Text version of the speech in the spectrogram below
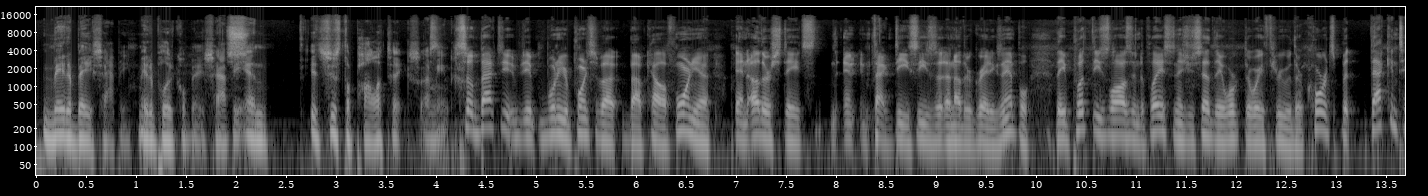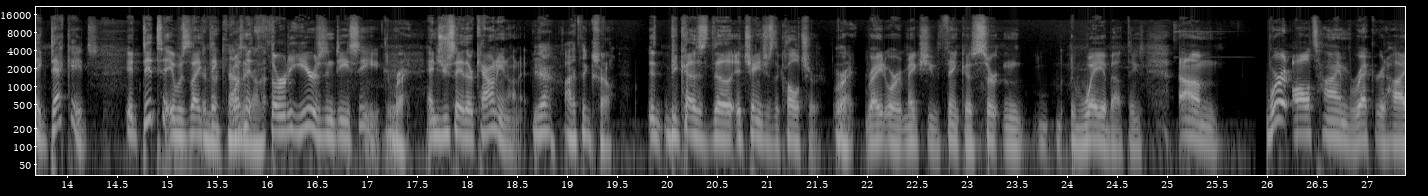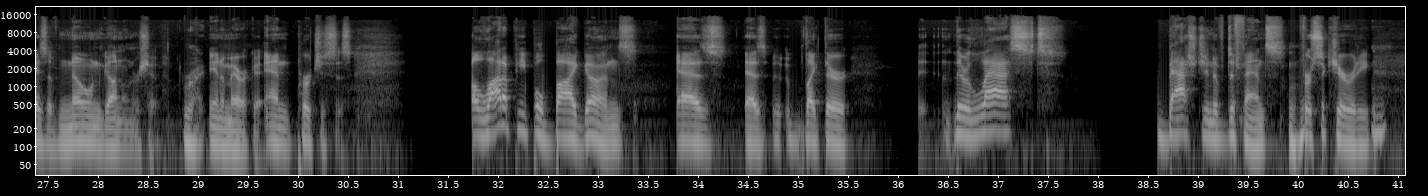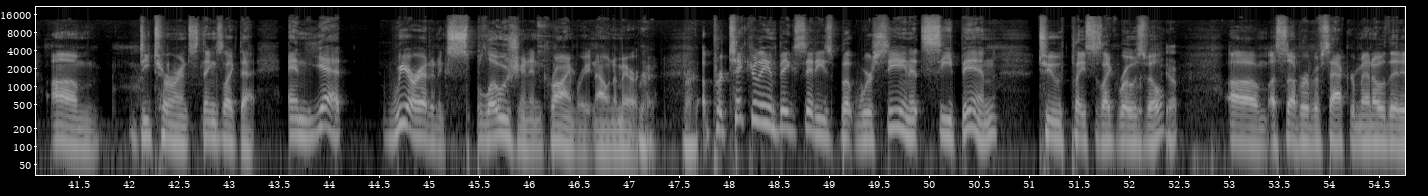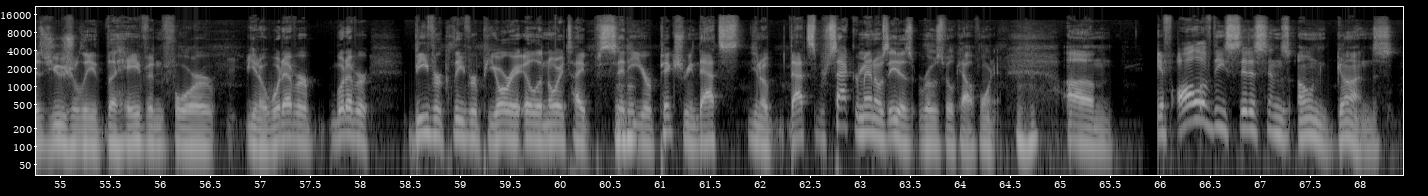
made a base happy, made a political base happy, and it's just the politics. I mean, So back to one of your points about, about California and other states. In fact, DC is another great example. They put these laws into place, and as you said, they worked their way through their courts. But that can take decades. It did. ta- it was like think, wasn't it on it. thirty years in DC? Right. And you say they're counting on it yeah, I think so. It- because the it changes the culture, Right. Right, or it makes you think a certain way about things. Um, we're at all time record highs of known gun ownership Right. in America and purchases. A lot of people buy guns as as like their their last bastion of defense Mm-hmm. for security, um, deterrence, things like that. And yet, we are at an explosion in crime right now in America, Right, right. Uh, particularly in big cities. But we're seeing it seep in to places like Roseville, Yep. um, a suburb of Sacramento that is usually the haven for you know whatever whatever Beaver, Cleaver, Peoria, Illinois type city you're picturing. That's you know that's Sacramento's is Roseville, California. Um, if all of these citizens own guns,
